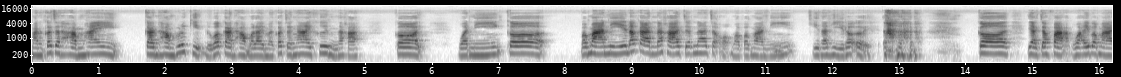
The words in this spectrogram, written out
มันก็จะทำให้การทำธุรกิจหรือว่าการทำอะไรมันก็จะง่ายขึ้นนะคะ ก็ วันนี้ก็ประมาณนี้แล้วกันนะคะ เจ๊น่าจะออกมาประมาณนี้ กี่นาทีแล้วเอ่ย ก็อยากจะฝากไว้ประมาณ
